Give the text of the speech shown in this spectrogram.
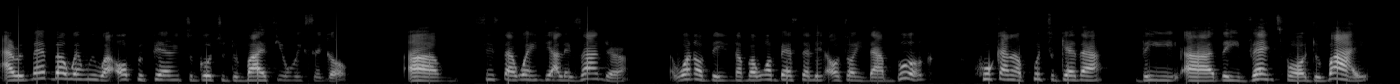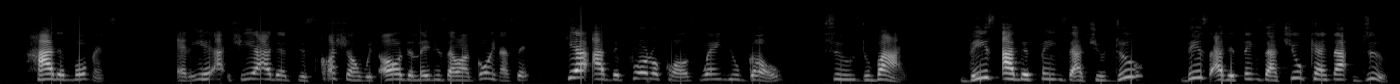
I remember when we were all preparing to go to Dubai a few weeks ago, um, Sister Wendy Alexander, one of the number one best-selling author in that book, who kind of put together the uh, the event for Dubai, had a moment, and he, she had a discussion with all the ladies that were going and say, here are the protocols when you go to Dubai. These are the things that you do. These are the things that you cannot do.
